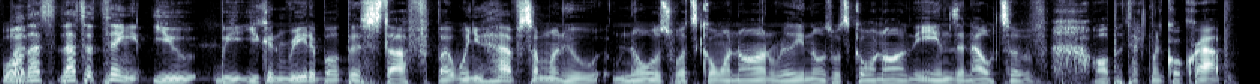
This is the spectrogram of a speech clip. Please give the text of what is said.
Well, but, that's that's the thing. You we you can read about this stuff, but when you have someone who knows what's going on, really knows what's going on, the ins and outs of all the technical crap,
